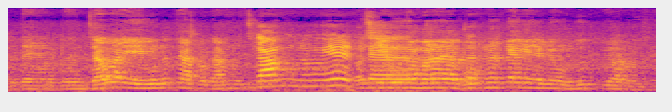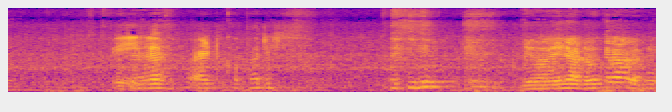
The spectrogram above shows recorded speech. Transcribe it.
બધા જવાય એવું નથી આપણું ગામનું. ગામનું કે મને ભૂખ નથી લાગી એટલે હું દૂધ પીવાનું છે. પી વાઈટ વાટકો એમાં એના ઢોકરા આવે ને.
